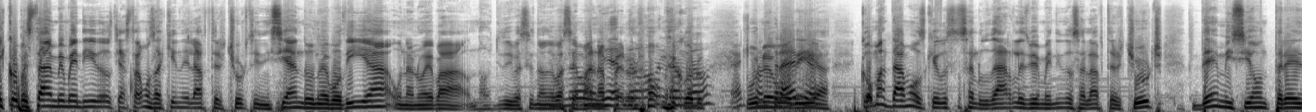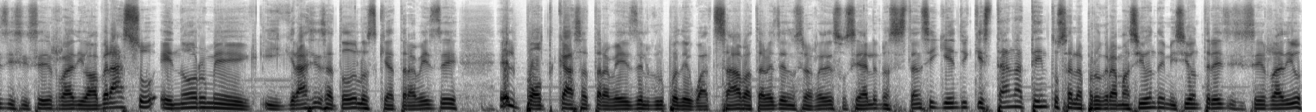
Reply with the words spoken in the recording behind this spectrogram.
Hey, ¿cómo están? Bienvenidos. Ya estamos aquí en el After Church iniciando un nuevo día, una nueva, no, yo iba a decir una nueva semana, pero no, mejor un nuevo día. ¿Cómo andamos? Qué gusto saludarles. Bienvenidos al After Church de Misión 316 Radio. Abrazo enorme y gracias a todos los que a través de el podcast, a través del grupo de WhatsApp, a través de nuestras redes sociales nos están siguiendo y que están atentos a la programación de Misión 316 Radio.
